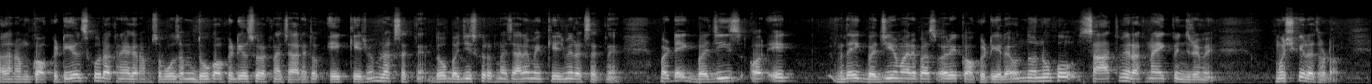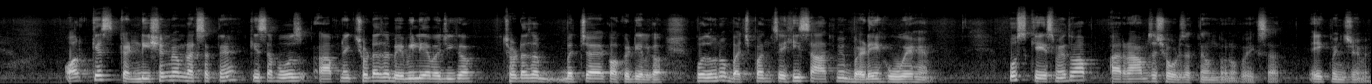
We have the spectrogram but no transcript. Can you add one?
अगर हम कॉकेटियल्स को रख रहे हैं, अगर हम सपोज़ हम दो कॉकेटियल्स को रखना चाह रहे हैं तो एक केज में हम रख सकते हैं। दो बजीज़ को रखना चाह रहे हैं, हम एक केज में रख सकते हैं। बट एक बजीज़ और एक मतलब एक बजी हमारे पास और एक कॉकेटियल है, उन दोनों को साथ में रखना एक पिंजरे में, मुश्किल है थोड़ा। और किस कंडीशन में हम रख सकते हैं कि सपोज़ आपने एक छोटा सा बेबी लिया बजी का, छोटा सा बच्चा है कॉकेटियल का, वो दोनों बचपन से ही साथ में बड़े हुए हैं। उस केस में तो आप आराम से छोड़ सकते हैं उन दोनों को एक साथ, एक पिंजरे में,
